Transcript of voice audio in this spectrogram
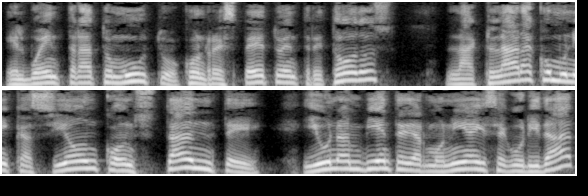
El buen trato mutuo con respeto entre todos, la clara comunicación constante y un ambiente de armonía y seguridad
